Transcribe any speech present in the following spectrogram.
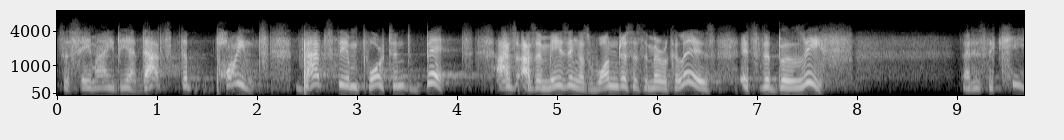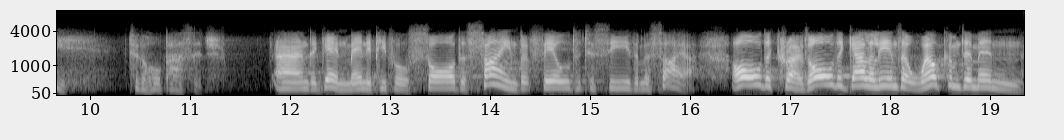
It's the same idea. That's the point. That's the important bit. As, as amazing, as wondrous as the miracle is, it's the belief that is the key to the whole passage. And again, many people saw the sign but failed to see the Messiah. All the crowds, all the Galileans that welcomed him in,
